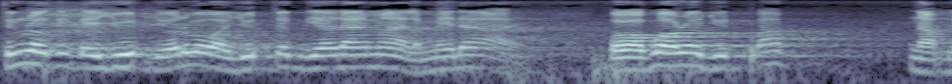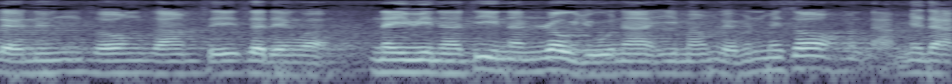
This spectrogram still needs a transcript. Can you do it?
ถึงเราที่ไปหยุดเดี๋ยวเราบอกว่าหยุดจักเดียวได้ไหมล่ะไม่ได้เพราะว่าพ่อเราหยุดปั๊บนับเลยหนึ่งสองสามสี่แสดงว่า ในวินาทีนั้นเราอยู่นาอิมัมเลยมันไม่ซ้อมันตามไม่ได้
